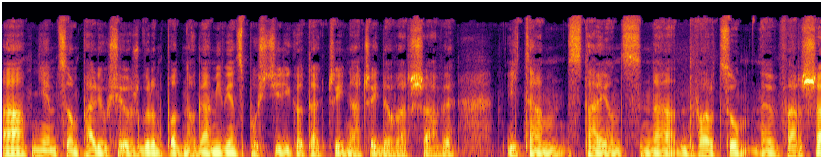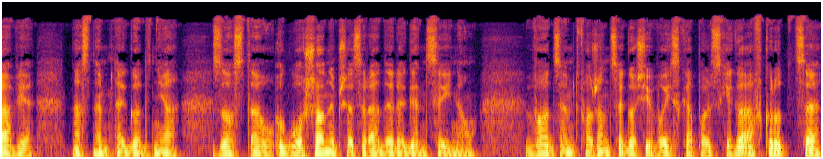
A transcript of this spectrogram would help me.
a Niemcom palił się już grunt pod nogami, więc puścili go tak czy inaczej do Warszawy. I tam, stając na dworcu w Warszawie, następnego dnia został ogłoszony przez Radę Regencyjną wodzem tworzącego się Wojska Polskiego, a wkrótce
